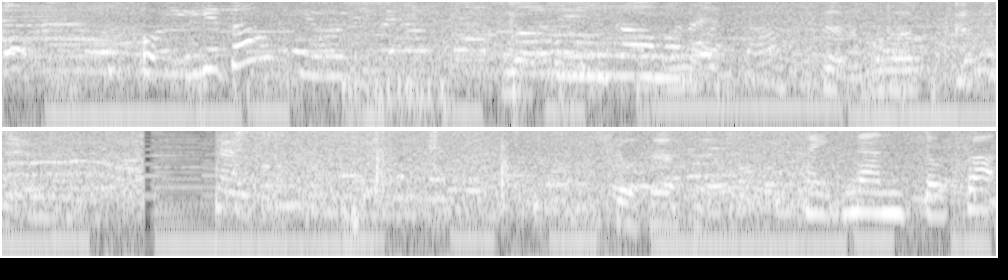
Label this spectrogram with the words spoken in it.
おいけた？はい、なんとか。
